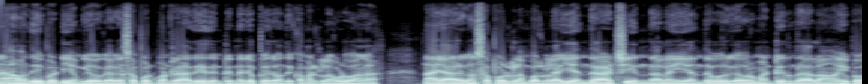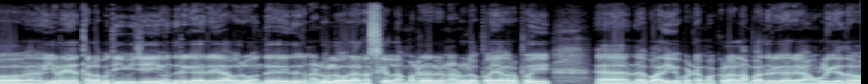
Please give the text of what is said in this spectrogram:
நான் வந்து இப்போ டிஎம்கேவுக்காக சப்போர்ட் பண்ணுறேன் அது இதுன்ட்டு நிறைய பேர் வந்து கமெண்ட்லாம் விடுவாங்க. நான் யாருக்கும் சப்போர்ட்லாம் பண்ணல. எந்த ஆட்சி இருந்தாலும் எந்த ஒரு கவர்மெண்ட் இருந்தாலும் இப்போ இளைய தளபதி விஜய் வந்திருக்காரு. அவர் வந்து இதுக்கு நடுவில் ஒரு அரசியல்லாம் பண்ணுறாரு நடுவில் போய் அவர் போய் இந்த பாதிக்கப்பட்ட மக்களெல்லாம் பார்த்துருக்காரு. அவங்களுக்கு ஏதோ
